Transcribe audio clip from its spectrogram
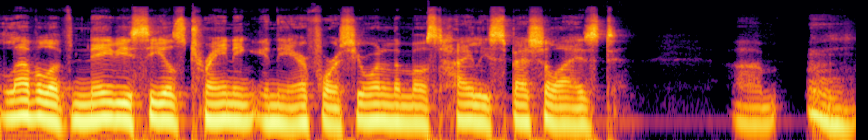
level of Navy SEALs training in the Air Force. You're one of the most highly specialized um,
